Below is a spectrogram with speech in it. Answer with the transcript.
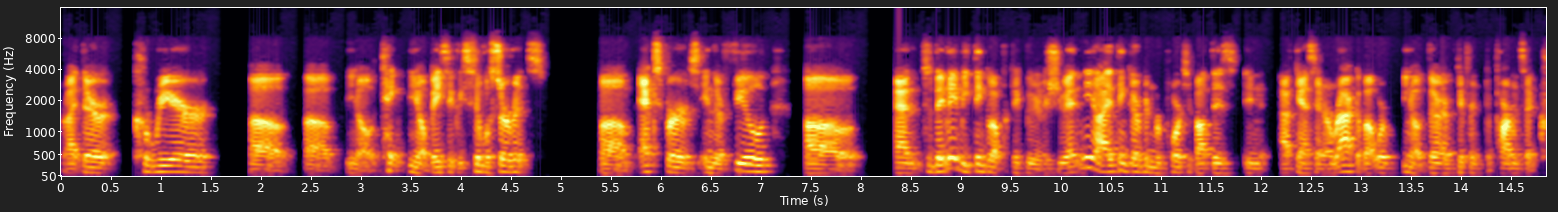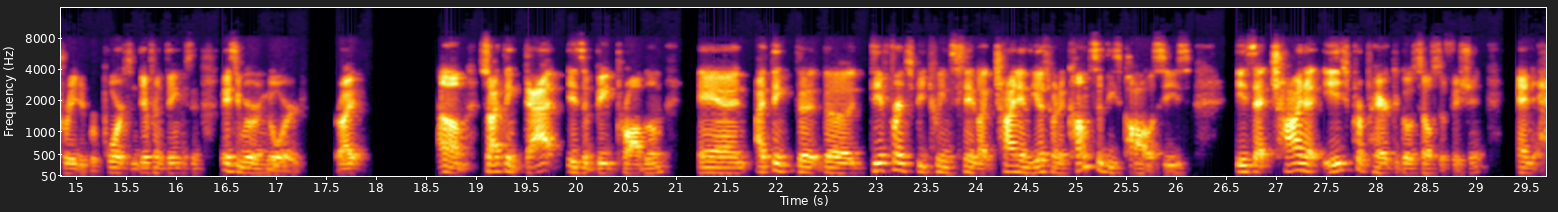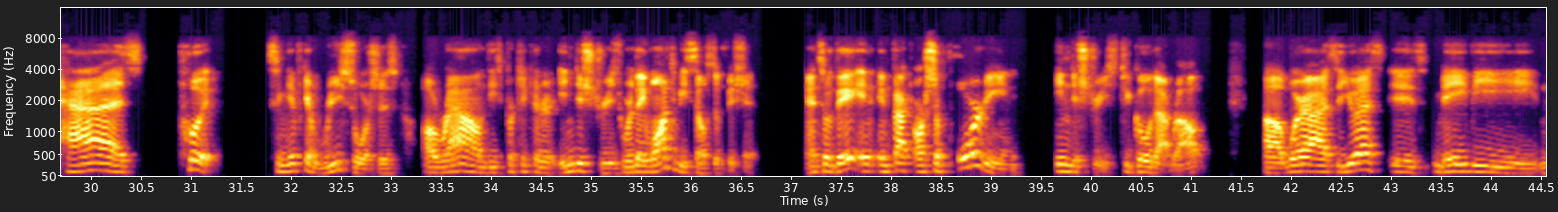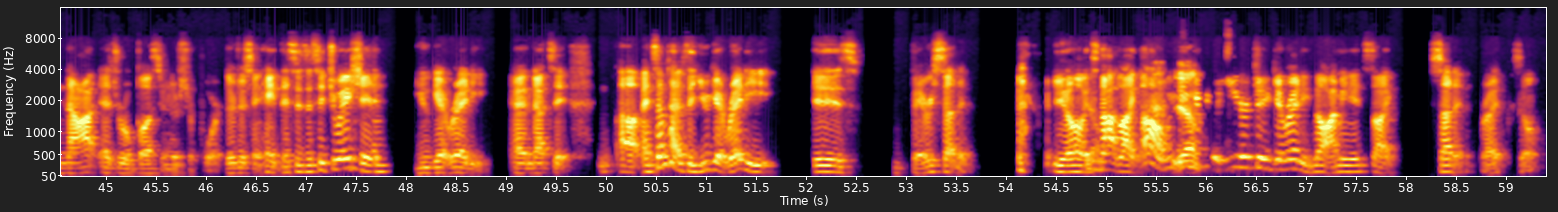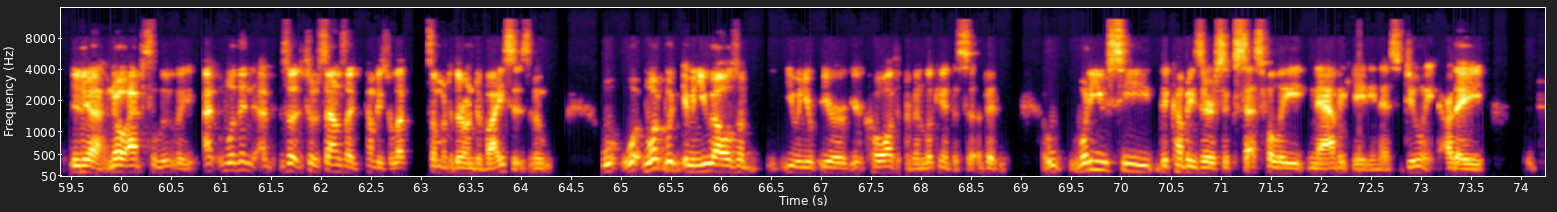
right? They're career uh, uh, you know, take, you know, basically civil servants, um, experts in their field, uh, and so they maybe think about a particular issue. And you know, I think there have been reports about this in Afghanistan and Iraq about where you know there are different departments that created reports and different things, and basically were ignored, right? Um, so I think that is a big problem. And I think the the difference between say like China and the US when it comes to these policies is that China is prepared to go self-sufficient and has put significant resources around these particular industries where they want to be self-sufficient. And so they, in, in fact, are supporting industries to go that route. Uh, whereas the U.S. is maybe not as robust in their support. They're just saying, "Hey, this is the situation. You get ready," and that's it. Uh, and sometimes the "you get ready" is very sudden. you know, it's yeah. not like, "Oh, we yeah. give you a year to get ready." No, I mean it's like sudden, right? So yeah, no, absolutely. I, well, then, uh, so so it sounds like companies are left somewhat to their own devices. I mean, what, what would I mean? You also, you and your your, your co-author have been looking at this a bit. What do you see the companies that are successfully navigating this doing? Are they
